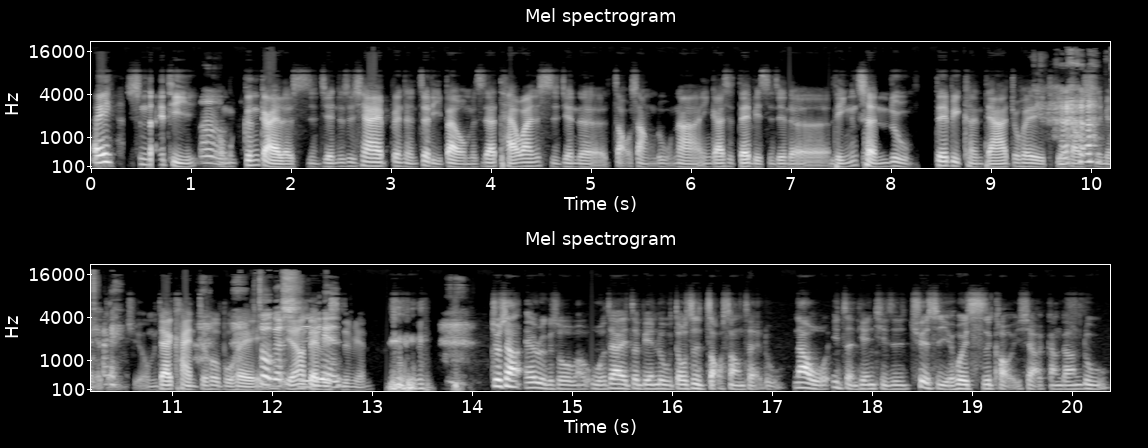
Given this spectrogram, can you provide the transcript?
哎，顺带一提，嗯，我们更改了时间，就是现在变成这礼拜，我们是在台湾时间的早上录，那应该是 David 时间的凌晨录。David 可能等下就会体验到失眠的感 觉，我们再看最后不会做个也让 David 失眠。就像 Eric 说嘛，我在这边录都是早上在录，那我一整天其实确实也会思考一下刚刚录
